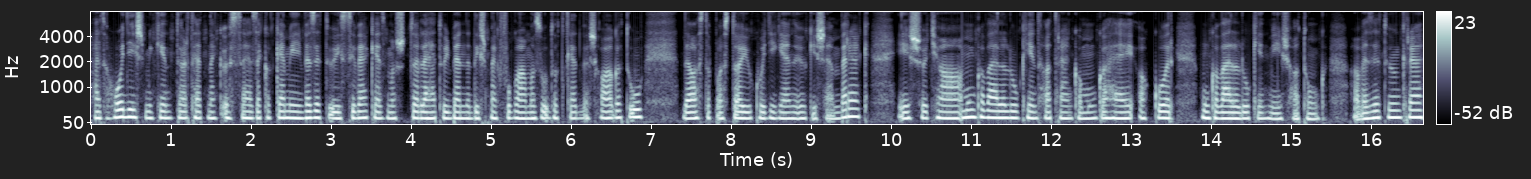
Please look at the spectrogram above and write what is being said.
Hát hogy és miként törthetnek össze ezek a kemény vezetői szívek, ez most lehet, hogy benned is megfogalmazódott, kedves hallgató, de azt tapasztaljuk, hogy igen, ők is emberek, és hogyha munkavállalóként hat ránk a munkahely, akkor munkavállalóként mi is hatunk a vezetőnkre,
